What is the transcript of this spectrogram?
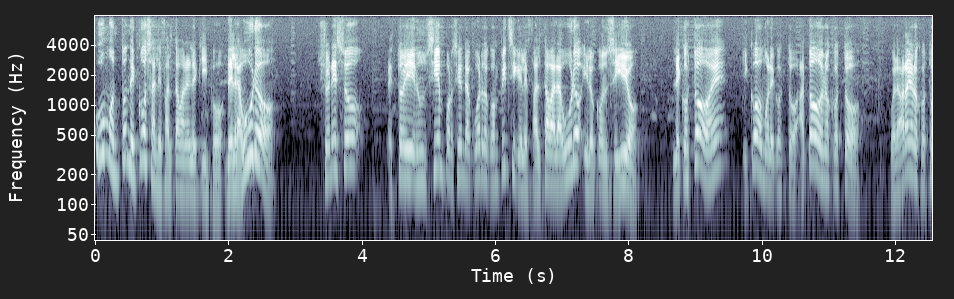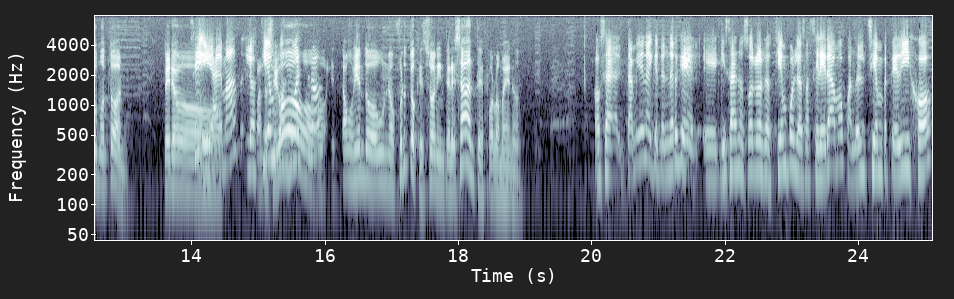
Un montón de cosas le faltaban al equipo. De laburo, yo en eso estoy en un 100% de acuerdo con Pizzi que le faltaba laburo y lo consiguió. Le costó, ¿eh? ¿Y cómo le costó? A todos nos costó. Pues la verdad que nos costó un montón. Pero. Sí, además los tiempos llegó, nuestros, Estamos viendo unos frutos que son interesantes, por lo menos. o sea, también hay que entender que eh, quizás nosotros los tiempos los aceleramos cuando él siempre te dijo,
